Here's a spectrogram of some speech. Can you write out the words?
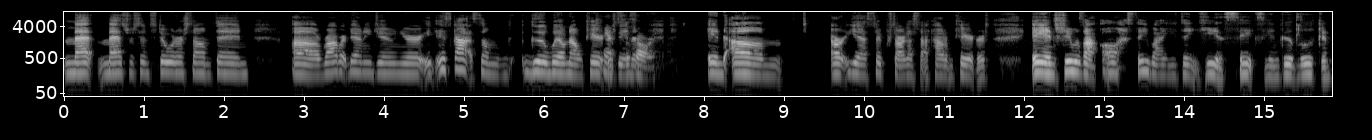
Matt Masterson Stewart or something. Uh, Robert Downey Jr. It, it's got some good, well-known characters in it, and um, or yeah, superstar. That's what I called them characters. And she was like, "Oh, I see why you think he is sexy and good looking."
